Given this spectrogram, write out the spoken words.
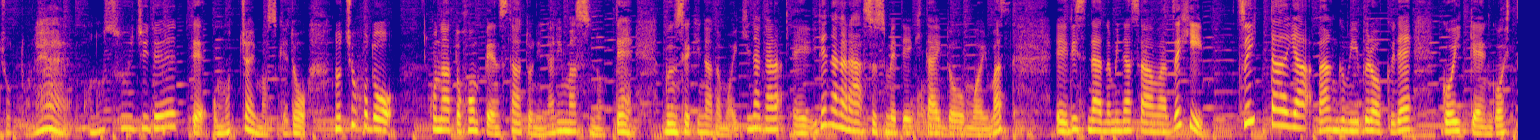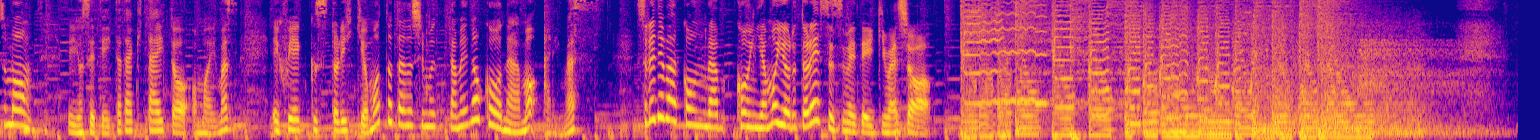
ちょっとねこの数字でって思っちゃいますけど後ほどこの後本編スタートになりますので分析などもいきながら、えー、入れながら進めていきたいと思います、えー、リスナーの皆さんはぜひツイッターや番組ブログでご意見ご質問寄せていただきたいと思います。FX 取引をもっと楽しむためのコーナーもありますそれでは今今夜も夜トレ進めていきましょう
